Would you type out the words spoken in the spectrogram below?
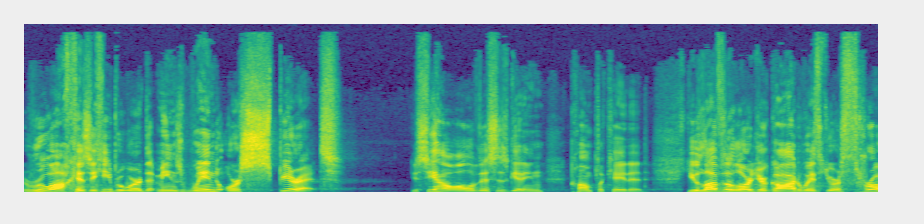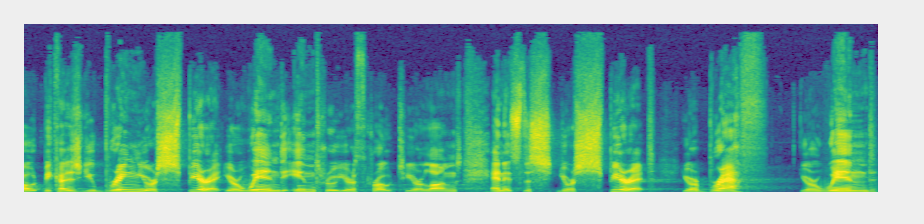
Ruach is a Hebrew word that means wind or spirit. You see how all of this is getting complicated. You love the Lord your God with your throat because you bring your spirit, your wind, in through your throat to your lungs. And it's your spirit, your breath, your wind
